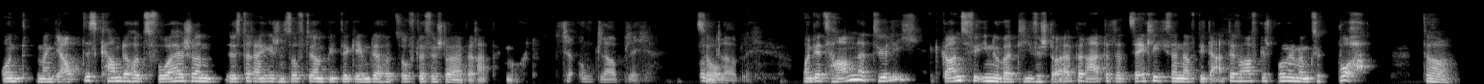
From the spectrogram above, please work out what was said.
Und man glaubt es kaum, da hat es vorher schon einen österreichischen Softwareanbieter gegeben, der hat Software für Steuerberater gemacht. Das ist ja unglaublich. So. Unglaublich. Und jetzt haben natürlich ganz viele innovative Steuerberater tatsächlich sind auf die Daten aufgesprungen und haben gesagt, boah, da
